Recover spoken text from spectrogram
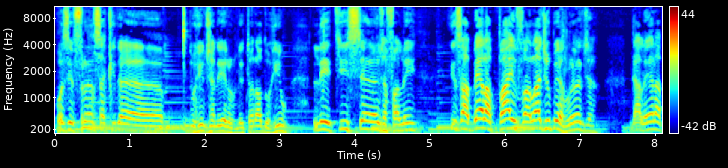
Rose França aqui da, do Rio de Janeiro, litoral do Rio. Letícia, já falei. Isabela Paiva, lá de Uberlândia. Galera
